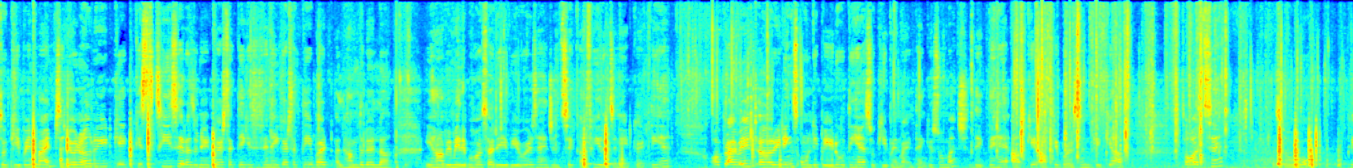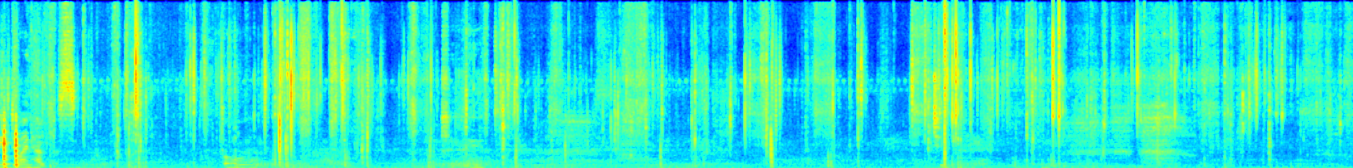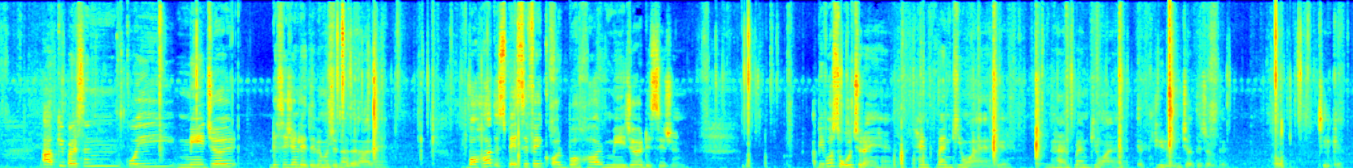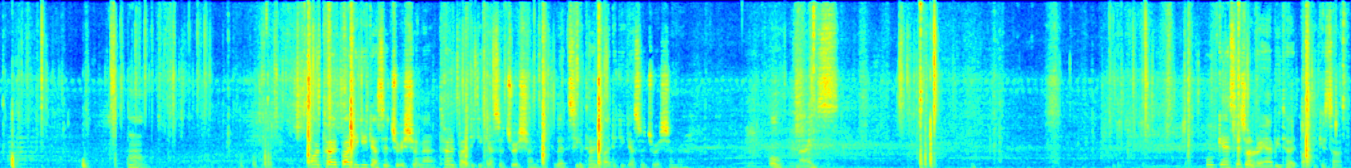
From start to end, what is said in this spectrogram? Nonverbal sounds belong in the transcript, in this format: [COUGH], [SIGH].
So keep in mind so journal read के किसी से रेजोनेट कर सकती है, किसी से नहीं कर सकती बट अल्हम्दुलिल्लाह, यहाँ पे मेरे बहुत सारे व्यूअर्स हैं जिनसे काफ़ी रेजोनेट करती हैं। और प्राइवेट रीडिंग्स ओनली पेड होती हैं so keep in mind thank you so much देखते हैं आपके आपके पर्सन के क्या थॉट्स हैं। So please divine help oh आपके पर्सन कोई मेजर डिसीज़न लेते हुए मुझे नज़र आ रहे हैं। बहुत स्पेसिफिक और बहुत मेजर डिसीज़न अभी वो सोच रहे हैं हैंडमैन क्यों आया है ये? हैंडमैन क्यों आया है? इतनी रीडिंग चलते चलते। ओ ठीक है। हम्म। और थर्ड पार्टी की क्या सिचुएशन है थर्ड पार्टी की क्या सिचुएशन है लेट्स सी थर्ड पार्टी की क्या सिचुएशन है ओह नाइस वो कैसे चल रहे हैं अभी थर्ड पार्टी के साथ?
